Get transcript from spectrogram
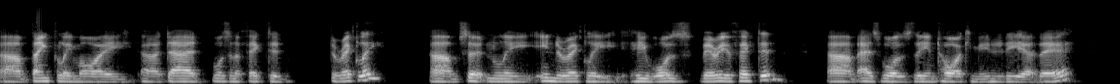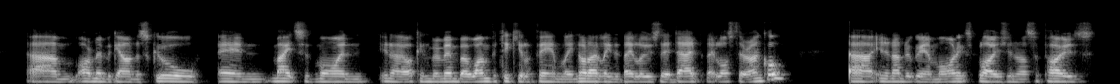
um, thankfully, my uh, dad wasn't affected directly. Um, certainly, indirectly, he was very affected, um, as was the entire community out there. Um, I remember going to school and mates of mine, you know, I can remember one particular family, not only did they lose their dad, but they lost their uncle uh, in an underground mine explosion. And I suppose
